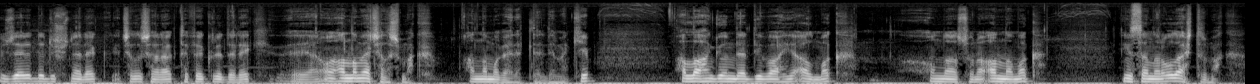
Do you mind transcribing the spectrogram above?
Üzerinde düşünerek, çalışarak, tefekkür ederek e, yani onu anlamaya çalışmak. Anlama gayretleri demek ki. Allah'ın gönderdiği vahyi almak, ondan sonra anlamak, insanlara ulaştırmak.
